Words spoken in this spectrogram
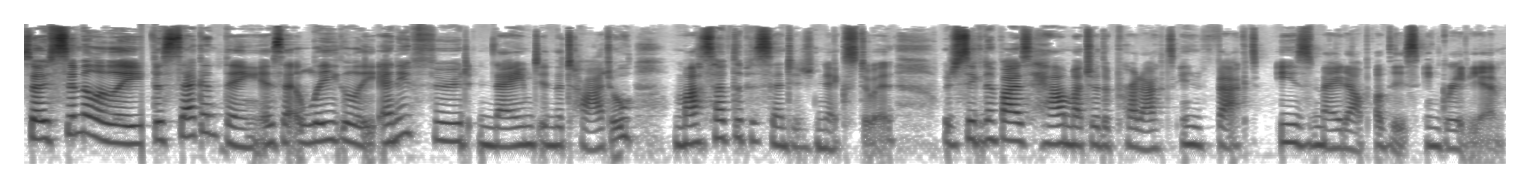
So, similarly, the second thing is that legally any food named in the title must have the percentage next to it, which signifies how much of the product, in fact, is made up of this ingredient.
